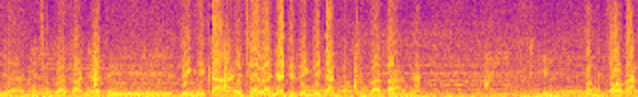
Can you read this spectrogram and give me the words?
iya ini jembatannya ditinggikan eh jalannya ditinggikan kok jembatannya. Di pengecoran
